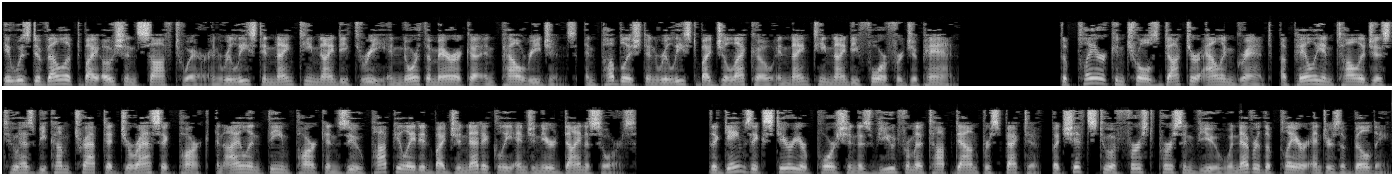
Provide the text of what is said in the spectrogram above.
It was developed by Ocean Software and released in 1993 in North America and PAL regions, and published and released by Jaleco in 1994 for Japan. The player controls Dr. Alan Grant, a paleontologist who has become trapped at Jurassic Park, an island theme park and zoo populated by genetically engineered dinosaurs. The game's exterior portion is viewed from a top-down perspective, but shifts to a first-person view whenever the player enters a building.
